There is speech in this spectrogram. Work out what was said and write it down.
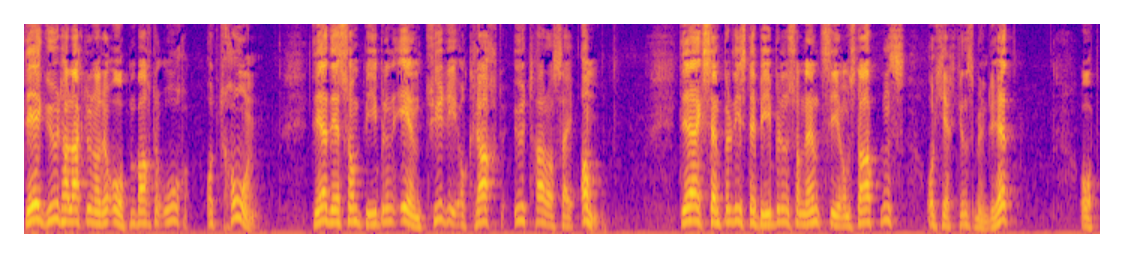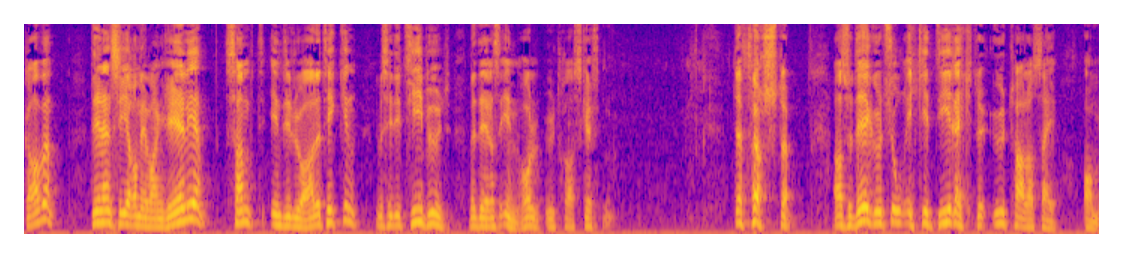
Det Gud har lagt under det åpenbarte ord og troen, det er det som Bibelen entydig og klart uttaler seg om. Det er eksempelvis det Bibelen som nevnt sier om statens og Kirkens myndighet og oppgave, det den sier om evangeliet samt individualetikken, dvs. Si de ti bud med deres innhold ut fra Skriften. Det første, altså det Guds ord ikke direkte uttaler seg om,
